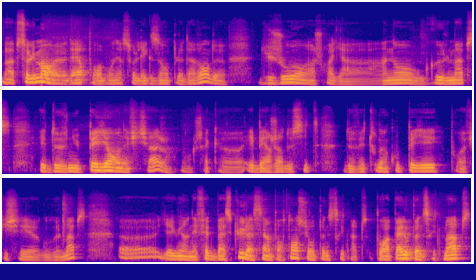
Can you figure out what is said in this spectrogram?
Bah absolument. Euh, d'ailleurs, pour rebondir sur l'exemple d'avant, du jour, je crois, il y a un an, où Google Maps est devenu payant en affichage. Donc, chaque hébergeur de site devait tout d'un coup payer pour afficher Google Maps. il y a eu un effet de bascule assez important sur OpenStreetMaps. Pour rappel, OpenStreetMaps,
